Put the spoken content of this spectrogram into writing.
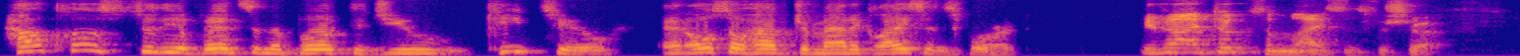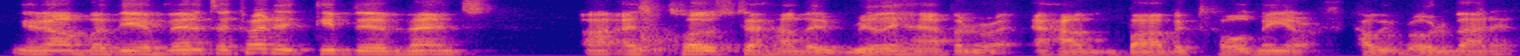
How close to the events in the book did you keep to and also have dramatic license for it? You know, I took some license for sure. You know, but the events, I try to keep the events uh, as close to how they really happened or how Bob had told me or how he wrote about it.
